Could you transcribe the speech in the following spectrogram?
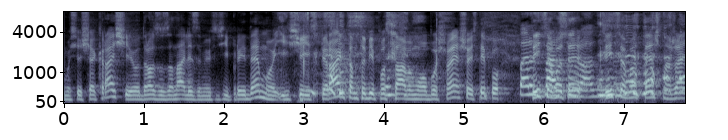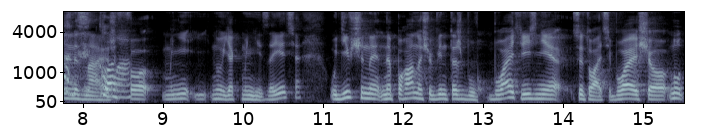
підготуємося ще краще, і одразу з аналізами всі прийдемо, і ще й спіраль там тобі поставимо, або ще щось. Типу, ти цього, те- ти цього теж, на жаль, не знаєш. То мені, ну як мені здається, у дівчини непогано, щоб він теж був. Бувають різні ситуації. Буває, що ну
